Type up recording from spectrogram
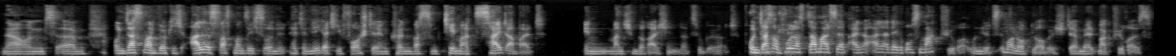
Ja, und, ähm, und das war wirklich alles, was man sich so hätte negativ vorstellen können, was zum Thema Zeitarbeit in manchen Bereichen dazu gehört. Und das, okay. obwohl das damals einer, einer der großen Marktführer und jetzt immer noch, glaube ich, der Weltmarktführer ist.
